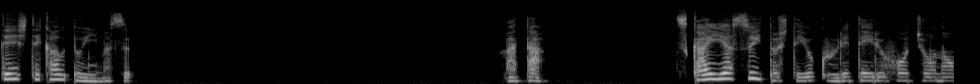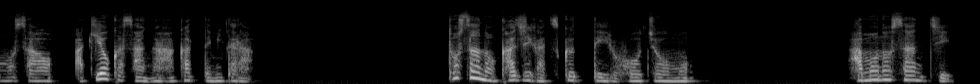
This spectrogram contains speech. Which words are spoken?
定して買うといいます。また使いやすいとしてよく売れている包丁の重さを秋岡さんが測ってみたら土佐の鍛冶が作っている包丁も刃物産地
